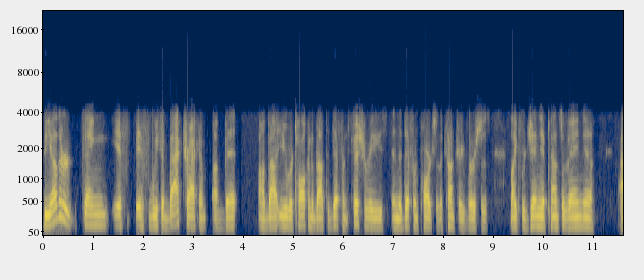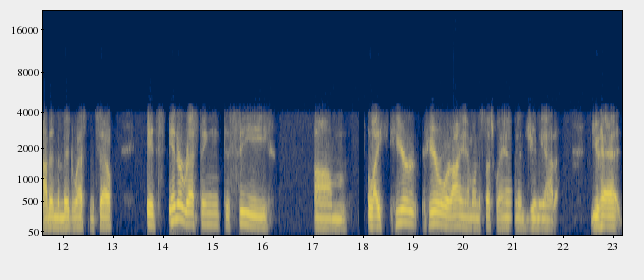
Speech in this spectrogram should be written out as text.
The other thing, if if we could backtrack a, a bit about you were talking about the different fisheries in the different parts of the country versus like Virginia, Pennsylvania, out in the Midwest, and so it's interesting to see um, like here here where I am on the Susquehanna and Juniata, you had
